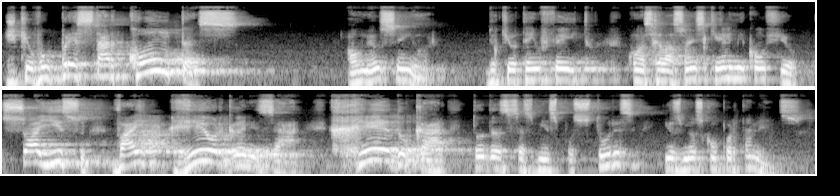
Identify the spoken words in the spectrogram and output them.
de que eu vou prestar contas ao meu Senhor do que eu tenho feito com as relações que Ele me confiou. Só isso vai reorganizar, reeducar todas as minhas posturas e os meus comportamentos.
